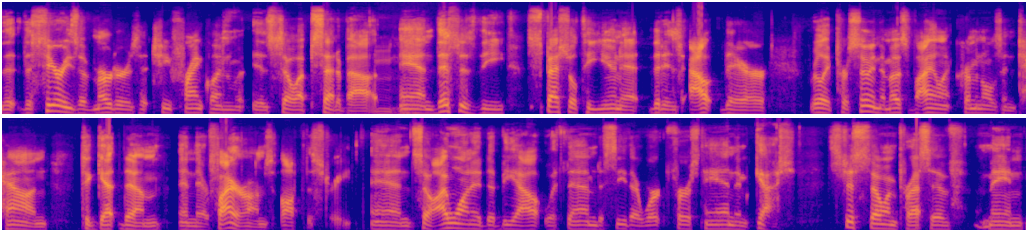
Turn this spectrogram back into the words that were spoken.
the, the series of murders that Chief Franklin is so upset about. Mm-hmm. And this is the specialty unit that is out there really pursuing the most violent criminals in town to get them and their firearms off the street. And so I wanted to be out with them to see their work firsthand. And gosh, it's just so impressive. I mean,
